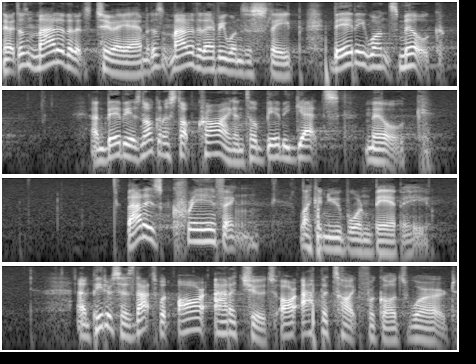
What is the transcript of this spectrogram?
now, it doesn't matter that it's 2 a.m., it doesn't matter that everyone's asleep. Baby wants milk. And baby is not going to stop crying until baby gets milk. That is craving like a newborn baby. And Peter says that's what our attitude, our appetite for God's word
